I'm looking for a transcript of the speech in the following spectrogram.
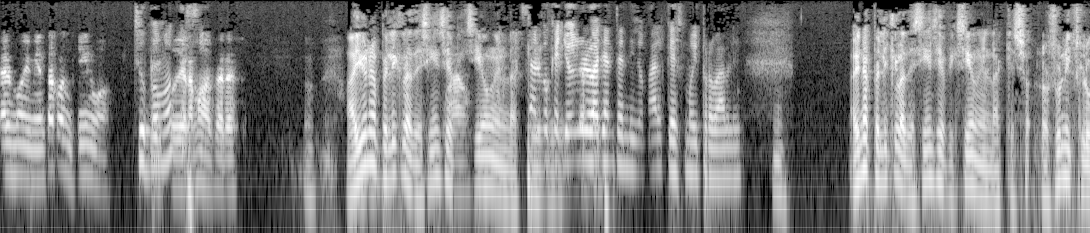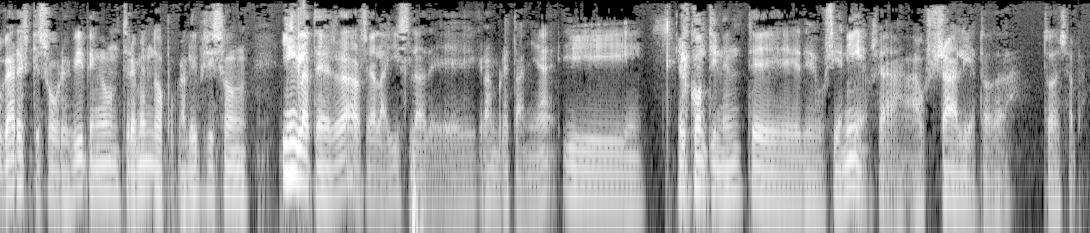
el movimiento continuo. Supongo si que pudiéramos hacer eso. Hay una película de ciencia Wow. ficción en la que... Salvo que yo lo haya entendido mal, que es muy probable. Hay una película de ciencia ficción en la que so- los únicos lugares que sobreviven a un tremendo apocalipsis son Inglaterra, o sea, la isla de Gran Bretaña, y el continente de Oceanía, o sea, Australia, toda, toda esa parte.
